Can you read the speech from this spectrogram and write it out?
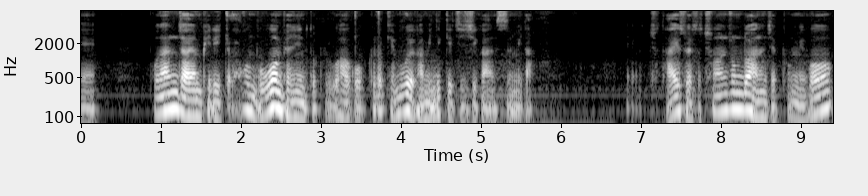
예, 본한자 연필이 조금 무거운 편인데도 불구하고 그렇게 무게감이 느껴지지가 않습니다. 예, 다이소에서 천 원 정도 하는 제품이고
